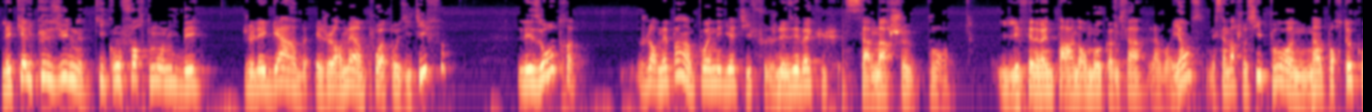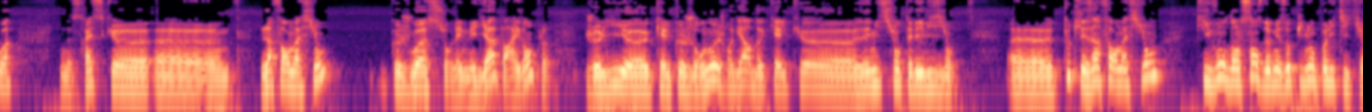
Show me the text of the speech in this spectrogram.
les quelques-unes qui confortent mon idée, je les garde et je leur mets un poids positif. Les autres, je leur mets pas un poids négatif, je les évacue. Ça marche pour les phénomènes paranormaux comme ça, la voyance, mais ça marche aussi pour n'importe quoi. Ne serait-ce que euh, l'information que je vois sur les médias, par exemple. Je lis euh, quelques journaux et je regarde quelques émissions télévision. Euh, toutes les informations qui vont dans le sens de mes opinions politiques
